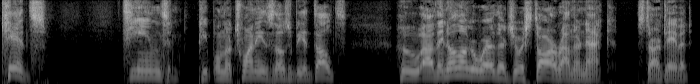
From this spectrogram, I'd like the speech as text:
kids, teens, and people in their 20s, those would be adults, who uh, they no longer wear their Jewish star around their neck, Star of David.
